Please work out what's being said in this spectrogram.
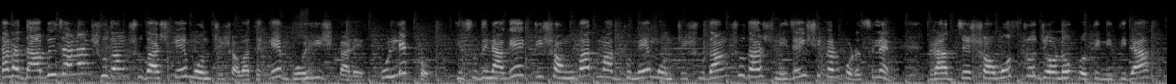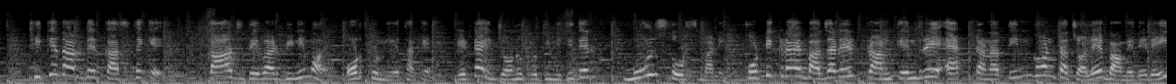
তারা দাবি জানান সুধাংশু দাসকে মন্ত্রিসভা থেকে বহিষ্কারের। উল্লেখ্য, কিছুদিন আগে একটি সংবাদ মাধ্যমে মন্ত্রী সুধাংশু দাস নিজেই স্বীকার করেছিলেন, রাজ্যের সমস্ত জনপ্রতিনিধিরা ঠিকাদারদের কাছ থেকে কাজ দেবার বিনিময় অর্থ নিয়ে থাকেন। এটাই জনপ্রতিনিধিদের মূল সোর্স মানি। ফটিকরায় বাজারের প্রাণকেন্দ্রে এক টানা তিন ঘণ্টা চলে বামেদের এই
